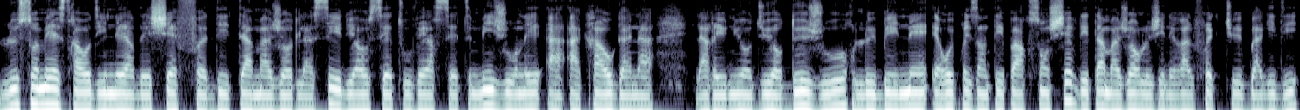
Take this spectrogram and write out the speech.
Le sommet extraordinaire des chefs d'état-major de la CEDEAO s'est ouvert cette mi-journée à Accra au Ghana. La réunion dure deux jours. Le Bénin est représenté par son chef d'état-major, le général Fructueux Bagidi.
